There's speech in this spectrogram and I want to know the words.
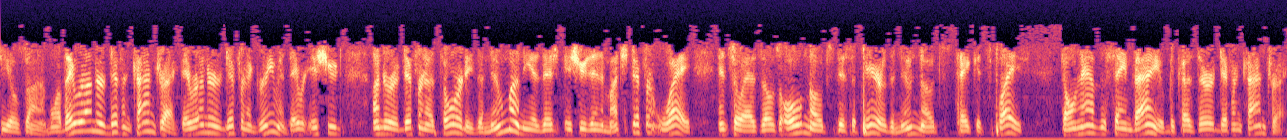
seals on them? Well, they were under a different contract. They were under a different agreement. They were issued under a different authority. The new money is is- issued in a much different way, and so as those old notes disappear, the new notes take its place. Don't have the same value because they're a different contract.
